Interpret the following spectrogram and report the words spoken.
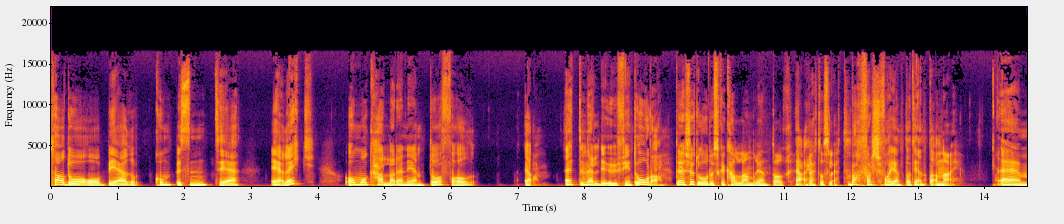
tar da og ber kompisen til Erik om å kalle denne jenta for ja, et veldig ufint ord, da. Det er ikke et ord du skal kalle andre jenter, Nei. rett og slett. I hvert fall ikke fra jente til jente. Nei. Um,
